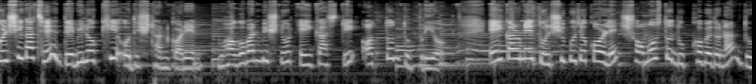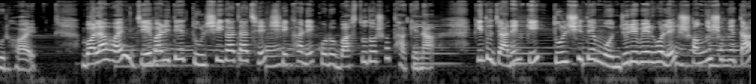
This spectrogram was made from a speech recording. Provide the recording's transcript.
তুলসী গাছে দেবী লক্ষ্মী অধিষ্ঠান করেন। ভগবান বিষ্ণুর এই গাছটি অত্যন্ত প্রিয়। এই কারণে তুলসী পুজো করলে সমস্ত দুঃখ বেদনা দূর হয়। বলা হয় যে বাড়িতে তুলসী গাছ আছে, সেখানে কোনো বাস্তুদোষও থাকে না। কিন্তু জানেন কি? তুলসীতে মঞ্জুরি বের হলে সঙ্গে সঙ্গে তা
